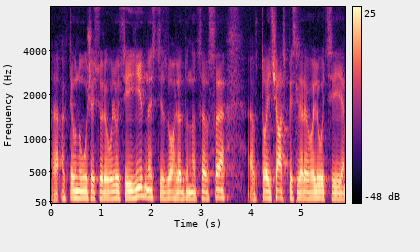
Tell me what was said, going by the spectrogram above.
активну участь у Революції Гідності. З огляду на це все, в той час після революції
